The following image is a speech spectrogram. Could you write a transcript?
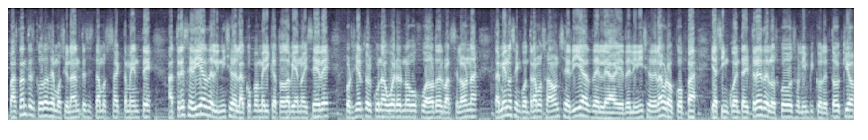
bastantes cosas emocionantes. Estamos exactamente a 13 días del inicio de la Copa América, todavía no hay sede. Por cierto, el Kun Agüero es nuevo jugador del Barcelona. También nos encontramos a 11 días del inicio de la Eurocopa y a 53 de los Juegos Olímpicos de Tokio.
